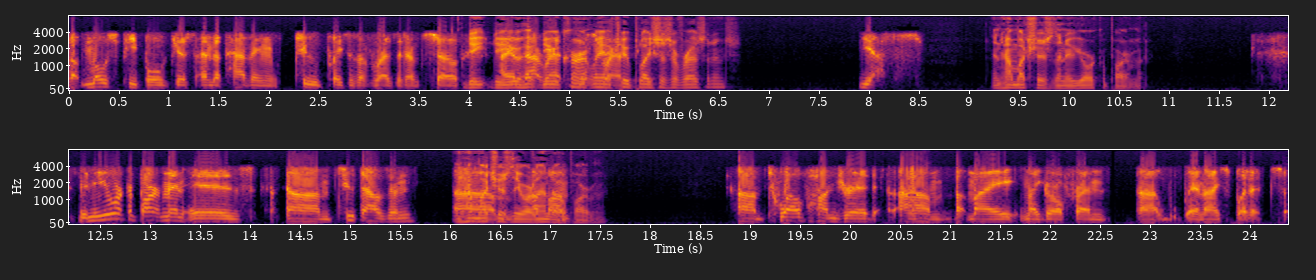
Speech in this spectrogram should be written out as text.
but most people just end up having two places of residence. So Do, do you have have, do you currently have two places of residence? yes, And how much is the New York apartment? The New York apartment is um, two thousand. And how much is the Orlando month. apartment? Um, twelve hundred. Um, but my my girlfriend uh, and I split it. So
